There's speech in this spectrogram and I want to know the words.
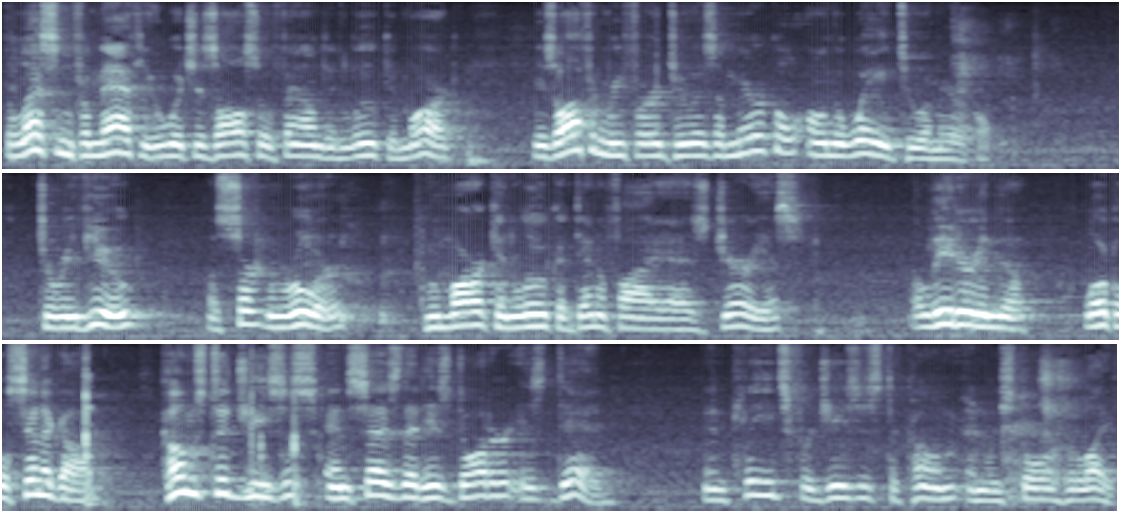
The lesson from Matthew, which is also found in Luke and Mark, is often referred to as a miracle on the way to a miracle. To review, a certain ruler, who Mark and Luke identify as Jairus, a leader in the local synagogue, comes to Jesus and says that his daughter is dead and pleads for Jesus to come and restore her life.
